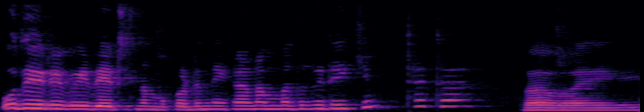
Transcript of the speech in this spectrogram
പുതിയൊരു വീഡിയോ ആയിട്ട് നമുക്ക് ഉടനെ കാണാം. അതുവരേക്കും ടാറ്റാ. ബൈ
